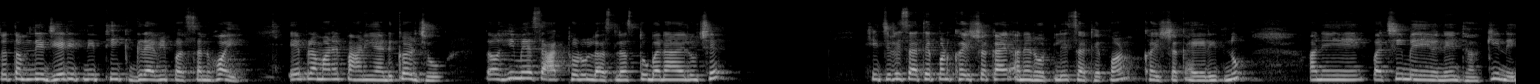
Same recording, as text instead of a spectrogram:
તો તમને જે રીતની થીક ગ્રેવી પસંદ હોય, એ પ્રમાણે પાણી એડ કરજો. તો અહીં મેં શાક થોડું લસલસતું બનાવેલું છે. ખીચડી સાથે પણ ખાઈ શકાય અને રોટલી સાથે પણ ખાઈ શકાય એ રીતનું. અને પછી મેં એને ઢાંકીને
